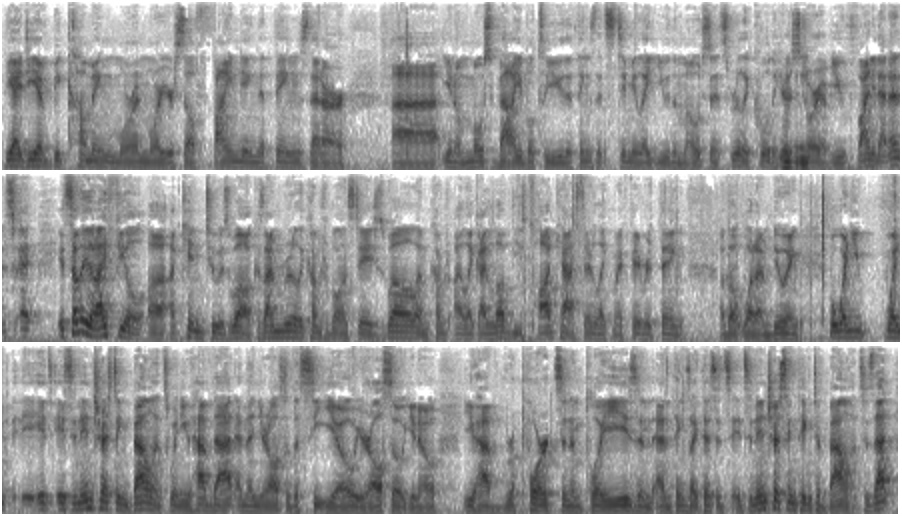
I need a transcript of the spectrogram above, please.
the idea of becoming more and more yourself, finding the things that are uh, you know most valuable to you, the things that stimulate you the most. And it's really cool to hear mm-hmm. the story of you finding that, and it's it's something that I feel uh, akin to as well because I'm really comfortable on stage as well. I'm com- I like I love these podcasts; they're like my favorite thing about what I'm doing. But when you when it's it's an interesting balance when you have that, and then you're also the CEO. You're also you know you have reports and employees and, and things like this. It's it's an interesting thing to balance. Is that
